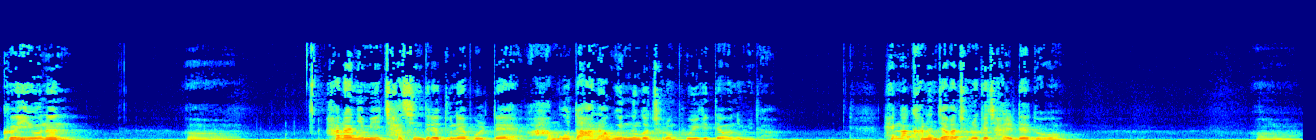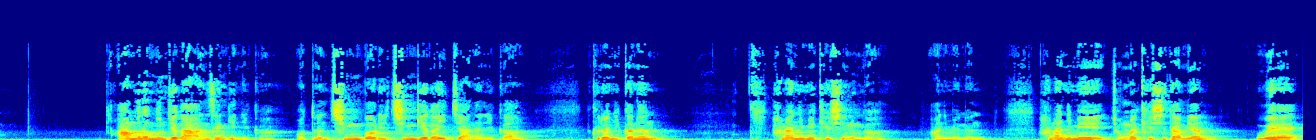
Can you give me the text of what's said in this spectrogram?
그 이유는 어, 하나님이 자신들의 눈에 볼 때 아무것도 안 하고 있는 것처럼 보이기 때문입니다. 행악하는 자가 저렇게 잘 돼도 어, 아무런 문제가 안 생기니까 어떤 징벌이 징계가 있지 않으니까 그러니까는 하나님이 계시는가 아니면은 하나님이 정말 계시다면 왜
